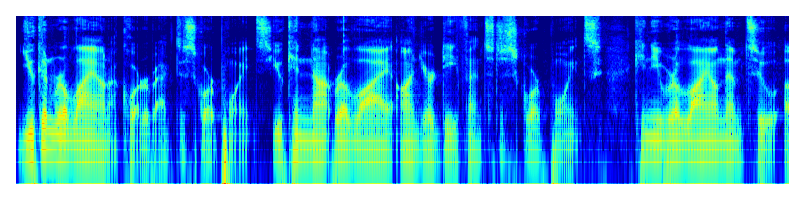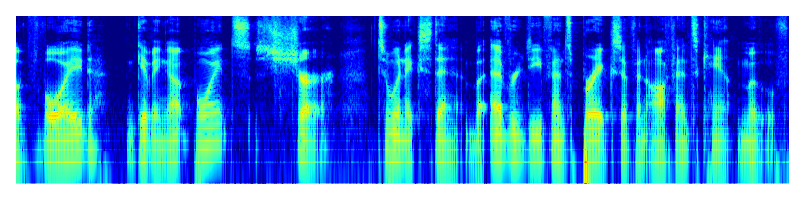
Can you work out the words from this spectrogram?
You can rely on a quarterback to score points. You cannot rely on your defense to score points. Can you rely on them to avoid giving up points? Sure, to an extent, but every defense breaks if an offense can't move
